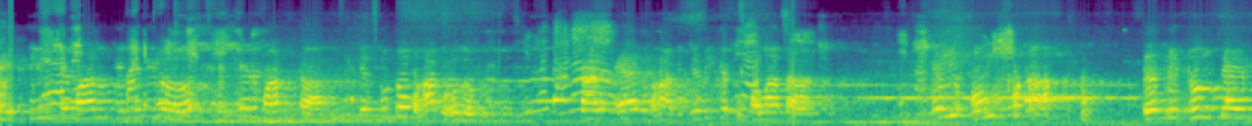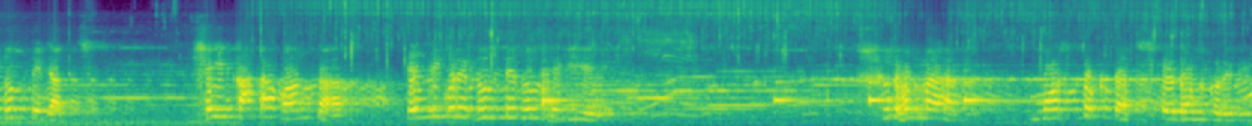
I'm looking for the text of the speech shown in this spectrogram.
এই তিনটে মান কেটে দিল শেষের মানটা যে দুটো ভাগ হলো তার এক ভাগ যেদিকে ফলাটা আছে সেই অংশটা এমনি দুলতে দুলতে যাচ্ছে। সেই কাটা বানটা এমনি করে দুলতে দুলতে গিয়ে সুধন্যা মস্তকটা ছেদন করে দিল।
